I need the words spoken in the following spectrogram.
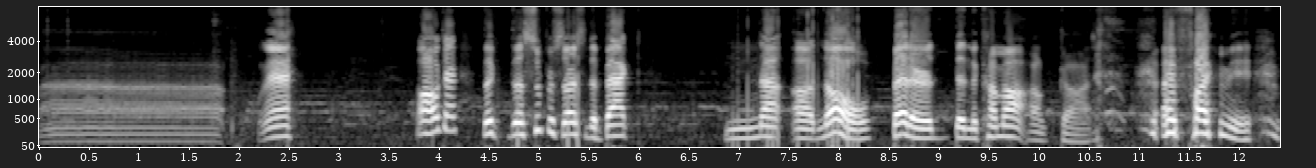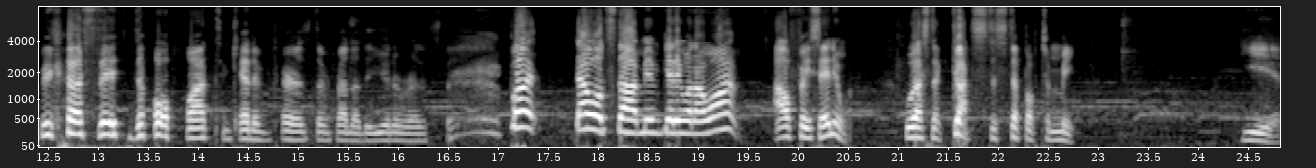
Uh, eh. Oh, okay. The the superstars in the back, not uh no better than to come out. Oh God, and fight me because they don't want to get embarrassed in front of the universe. But that won't stop me from getting what I want. I'll face anyone who has the guts to step up to me. Yeah.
